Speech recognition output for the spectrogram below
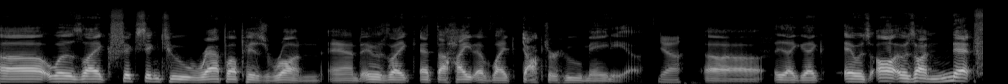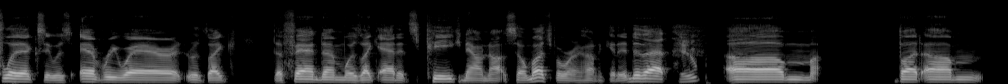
uh, was like fixing to wrap up his run, and it was like at the height of like Doctor Who mania. Yeah. Uh, like like it was all it was on Netflix. It was everywhere. It was like the fandom was like at its peak. Now not so much, but we're not to get into that. Nope. Um, but um,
